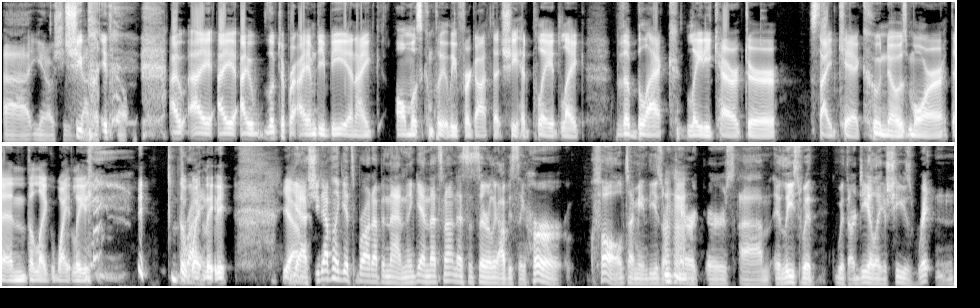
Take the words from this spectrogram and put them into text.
Uh, you know, she played. I, I I looked up her IMDb and I almost completely forgot that she had played like the black lady character sidekick who knows more than the like white lady, the right. white lady. Yeah. yeah, she definitely gets brought up in that. And again, that's not necessarily obviously her fault. I mean, these are mm-hmm. characters, um, at least with with Ardelia, she's written.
